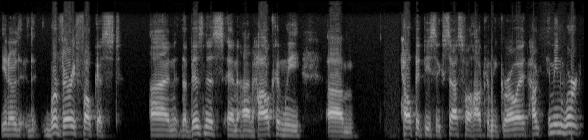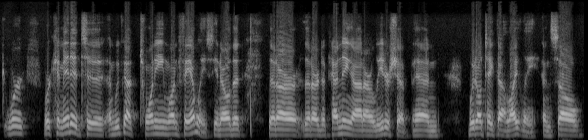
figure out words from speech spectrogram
you know, th- th- we're very focused on the business and on how can we um, help it be successful how can we grow it? How i mean we're we're we're committed to and we've got 21 families you know that that are that are depending on our leadership and we don't take that lightly. And so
